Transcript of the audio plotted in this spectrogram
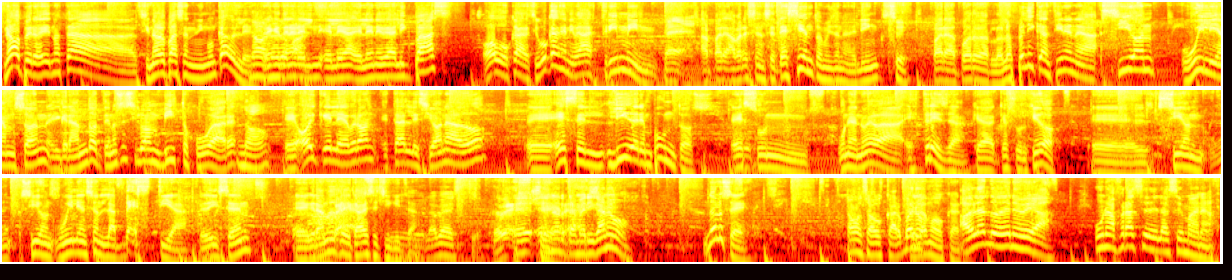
No, pero eh, no está. Si no lo pasan en ningún cable. No, no que tener el, el- el NBA League Pass. O buscar. Si buscas NBA Streaming, Sí. apare- aparecen 700 millones de links Sí. para poder verlo. Los Pelicans tienen a Sion Williamson, el grandote. No sé si lo han visto jugar. No. Eh, hoy que LeBron está lesionado, eh, es el líder en puntos. Es un- una nueva estrella que ha, que ha surgido. Eh, Sion, Sion Williamson, la bestia, le dicen. Eh, grandote de cabeza chiquita. La bestia. La bestia. Eh, ¿Es Sí. norteamericano? No lo sé. Vamos a buscar. Bueno, vamos a buscar. hablando de NBA, una frase de la semana.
